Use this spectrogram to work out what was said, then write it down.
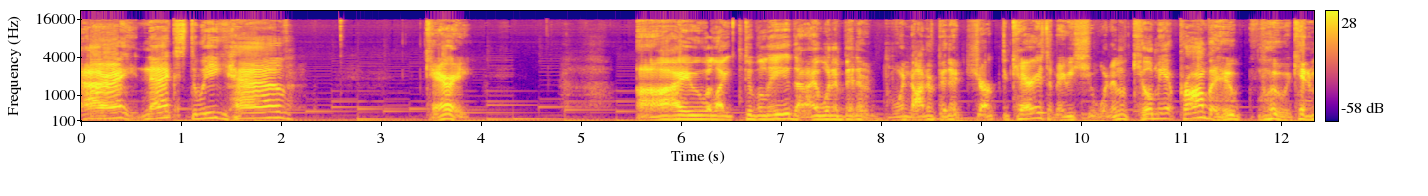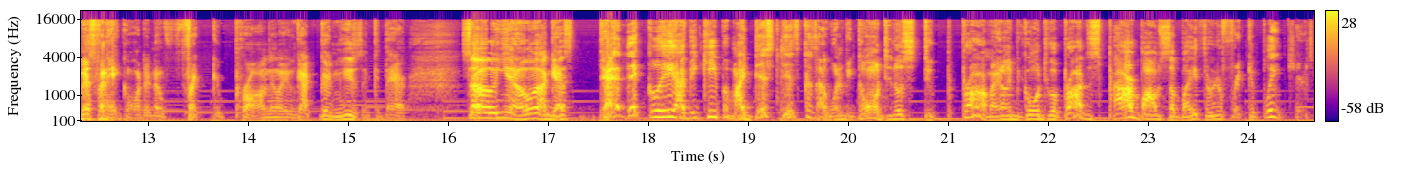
Alright, next we have Carrie. I would like to believe that I would have been a would not have been a jerk to Carrie, so maybe she wouldn't have killed me at prom. But who who can miss Misfit ain't going to no freaking prom? They even got good music there, so you know I guess technically I'd be keeping my distance because I wouldn't be going to no stupid prom. I'd only be going to a prom to power bomb somebody through the freaking bleachers.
